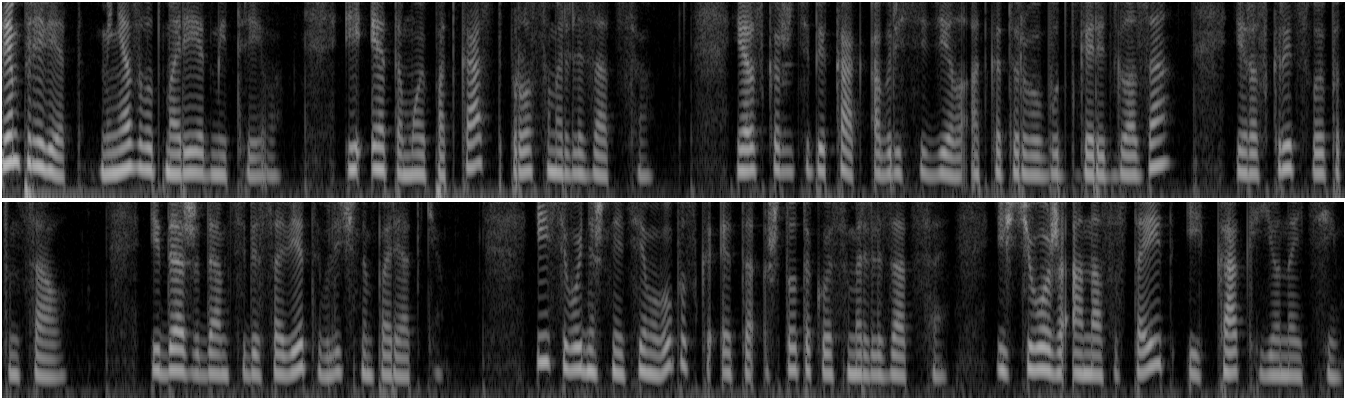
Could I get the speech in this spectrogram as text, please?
Всем привет! Меня зовут Мария Дмитриева, и это мой подкаст про самореализацию. Я расскажу тебе, как обрести дело, от которого будут гореть глаза, и раскрыть свой потенциал. И даже дам тебе советы в личном порядке. И сегодняшняя тема выпуска – это «Что такое самореализация?», из чего же она состоит и как ее найти.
